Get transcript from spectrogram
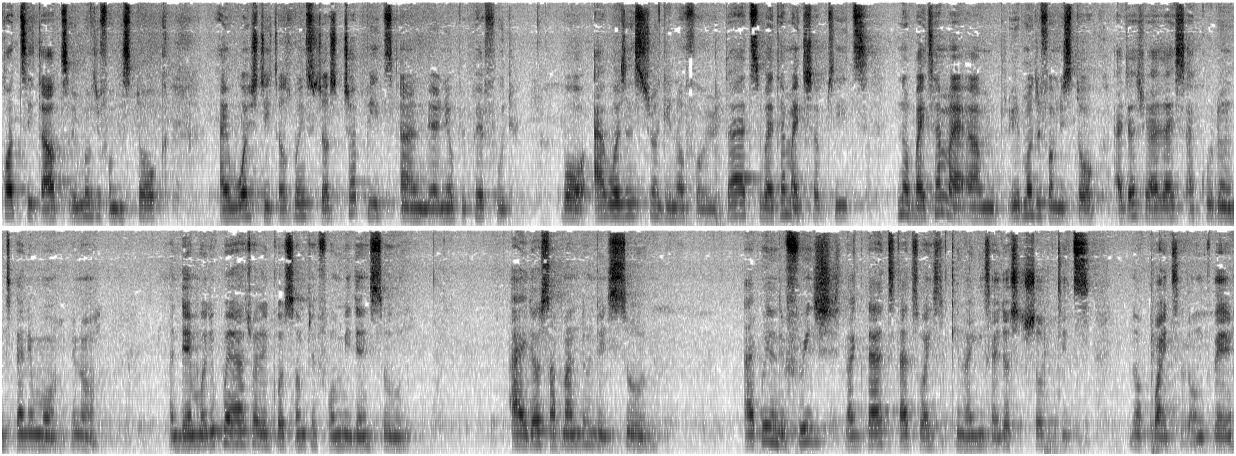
cut it out, removed it from the stalk. I washed it. I was going to just chop it and then you know, prepare food, but I wasn't strong enough for that. So by the time I chopped it, no, by the time I um removed it from the stalk, I just realized I couldn't anymore, you know. And then Modipe actually got something for me then, so I just abandoned it. So I put it in the fridge like that. That's why it's looking like this. I just chopped it not quite long there.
